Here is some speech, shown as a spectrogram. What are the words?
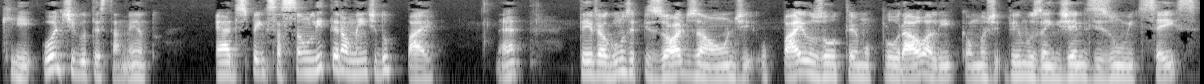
que o Antigo Testamento é a dispensação literalmente do Pai. Né? Teve alguns episódios onde o Pai usou o termo plural ali, como vimos em Gênesis 1, 26,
